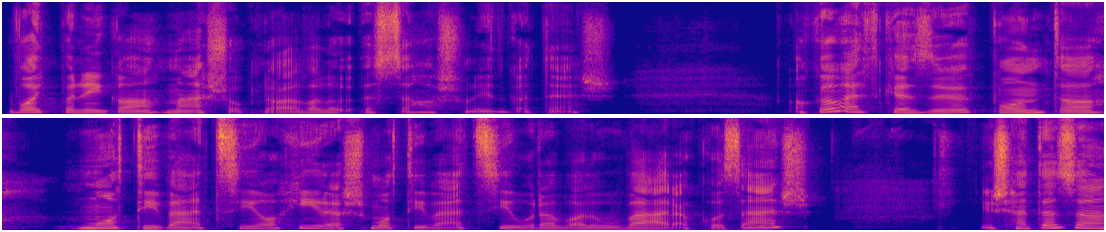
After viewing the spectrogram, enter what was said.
vagy pedig a másokkal való összehasonlítgatás. A következő pont a motiváció, a híres motivációra való várakozás, és hát ez a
